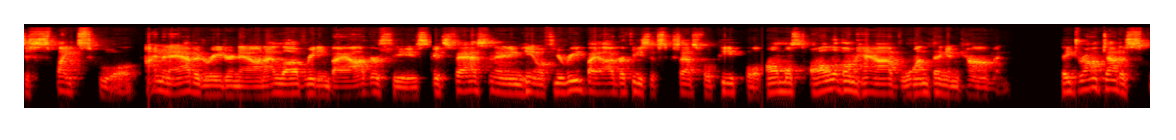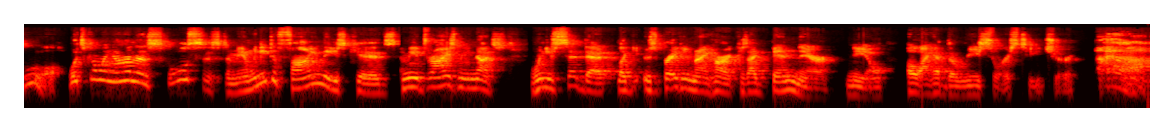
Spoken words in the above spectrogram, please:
despite school. I'm an avid reader now and I love reading biographies. It's fascinating. You know, if you read biographies of successful people, almost all of them have one thing in common. They dropped out of school. What's going on in the school system, man? We need to find these kids. I mean, it drives me nuts. When you said that, like it was breaking my heart because I've been there, Neil oh, I have the resource teacher.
